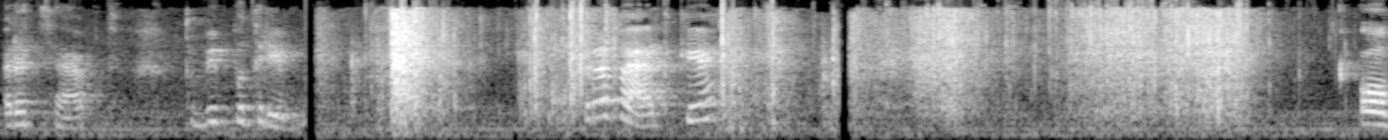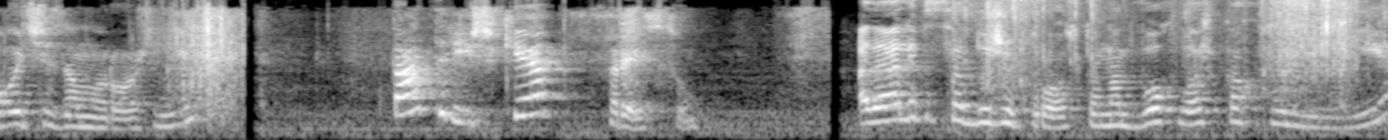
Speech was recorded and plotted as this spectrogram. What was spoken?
рецепт, тобі потрібно креветки, овочі заморожені та трішки рису. А далі все дуже просто. На двох ложках олії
